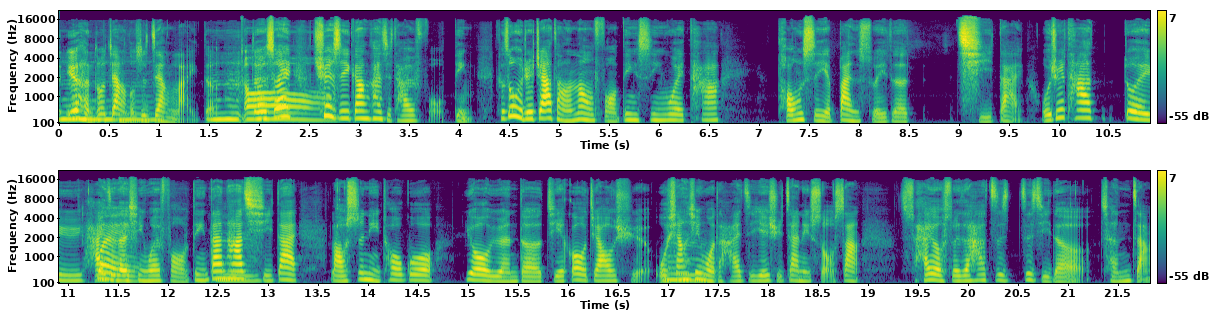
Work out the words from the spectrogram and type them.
因为很多家长都是这样来的。嗯对，所以哦确实一刚开始他会否定，可是我觉得家长的那种否定是因为他同时也伴随着期待。我觉得他对于孩子的行为否定，但他嗯期待老师你透过幼儿园的结构教学，我相信嗯我的孩子也许在你手上，还有随着他自自己的成长，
